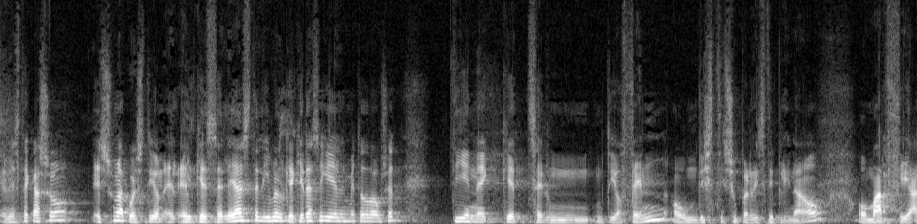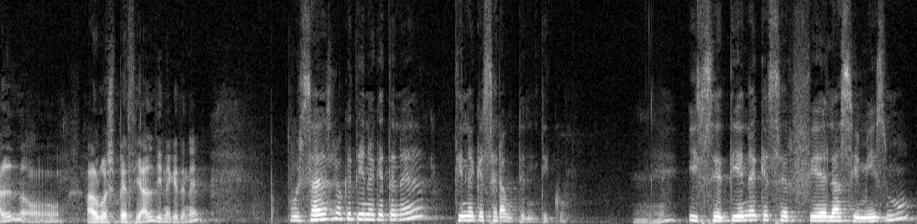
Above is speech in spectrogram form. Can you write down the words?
en este caso, es una cuestión, el, que se lea este libro, el que quiera seguir el método Bauset, tiene que ser un, tío zen o un superdisciplinado o marcial o algo especial tiene que tener. Pues ¿sabes lo que tiene que tener? Tiene que ser auténtico. Y se tiene que ser fiel a sí mismo,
